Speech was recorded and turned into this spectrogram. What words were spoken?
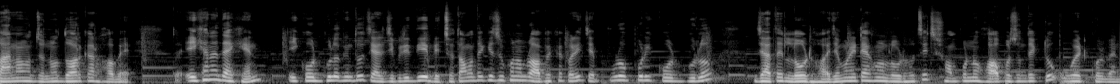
বানানোর জন্য দরকার হবে। তো এইখানে দেখেন, এই কোডগুলো কিন্তু চ্যাট জিপিটি দিয়ে দিচ্ছে। তো আমাদের কিছুক্ষণ আমরা অপেক্ষা করি যে, পুরোপুরি কোডগুলো যাতে লোড হয়। যেমন এটা এখন লোড হচ্ছে, এটা সম্পূর্ণ হওয়া পর্যন্ত একটু ওয়েট করবেন।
